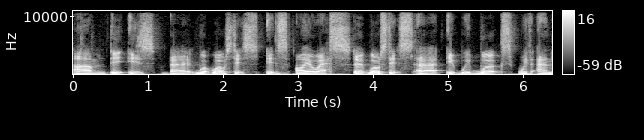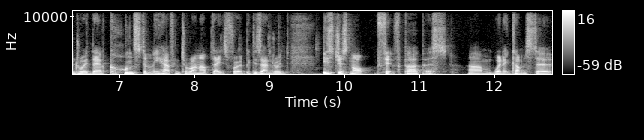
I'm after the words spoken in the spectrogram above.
um, is uh, whilst it's it's iOS, uh, whilst it's uh, it, it works with Android, they're constantly having to run updates for it because Android is just not fit for purpose um, when it comes to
